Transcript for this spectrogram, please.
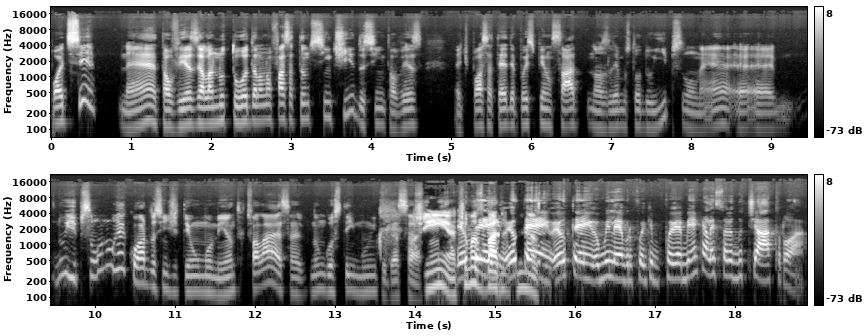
Pode ser, né? Talvez ela no todo ela não faça tanto sentido assim, talvez a gente possa até depois pensar, nós lemos todo o Y, né? é, é, no Y eu não recordo assim de ter um momento que tu fala, ah, essa não gostei muito dessa Tinha, tinha eu umas tenho eu tenho eu tenho eu me lembro foi que foi bem aquela história do teatro lá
